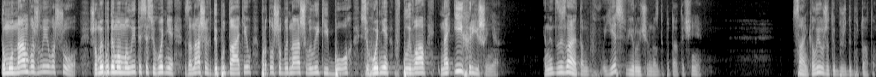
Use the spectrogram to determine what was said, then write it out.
Тому нам важливо що? Що ми будемо молитися сьогодні за наших депутатів, про те, щоб наш великий Бог сьогодні впливав на їх рішення. Я не, знаю, там є віруючі у нас депутати чи ні. Сань, коли вже ти будеш депутатом?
